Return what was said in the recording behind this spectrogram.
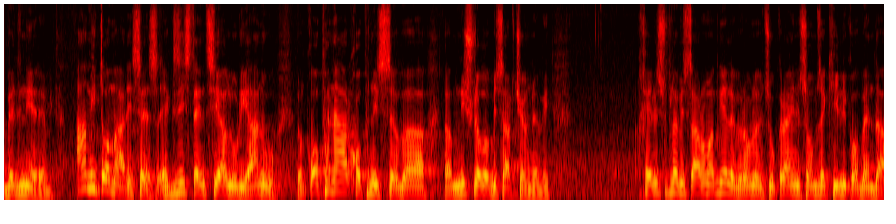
ბედნიერები. ამიტომ არის ეს ეგზისტენციალური, ანუ ყოფნა არ ყოფნის მნიშვნელობის არჩევნები. ხელისუფლების წარმომადგენლები, რომლებიც უკრაინის ომზე ქილიკობენ და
